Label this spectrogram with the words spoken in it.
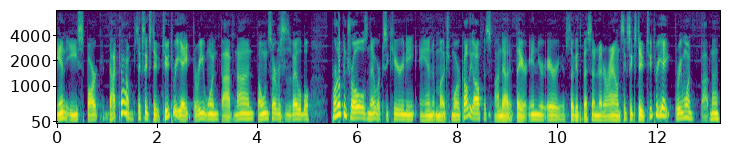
nesparc.com 662-238-3159 phone services available parental controls network security and much more call the office find out if they are in your area so get the best internet around 662-238-3159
